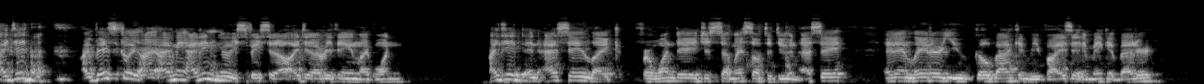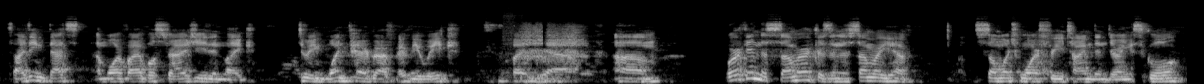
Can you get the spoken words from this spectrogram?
I did I basically I, I mean I didn't really space it out. I did everything in like one I did an essay like for one day, just set myself to do an essay, and then later you go back and revise it and make it better. So I think that's a more viable strategy than like doing one paragraph every week. But yeah, um, work in the summer because in the summer you have so much more free time than during school.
